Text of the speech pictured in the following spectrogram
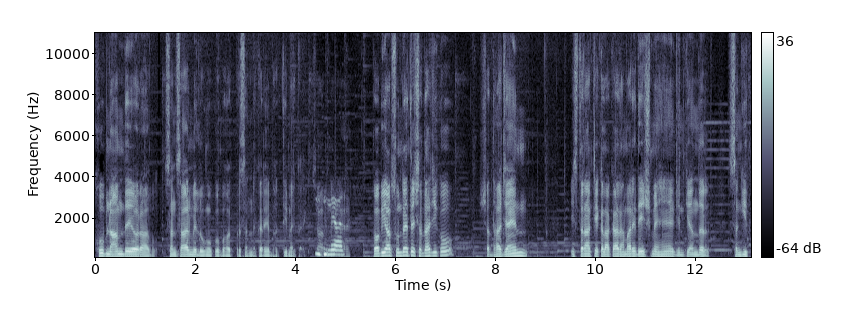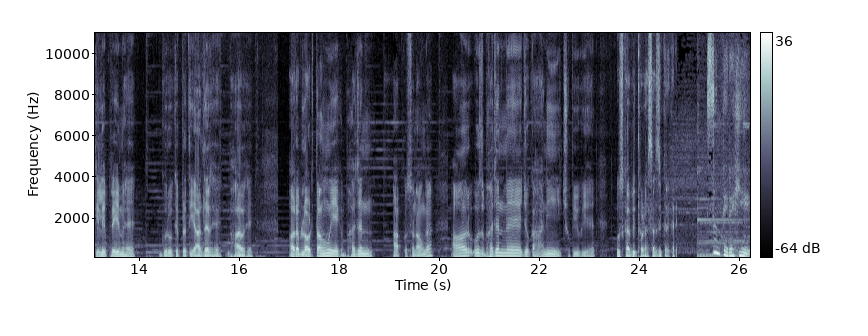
खूब नाम दे और आप संसार में लोगों को बहुत प्रसन्न करें भक्तिमय करें। धन्यवाद। तो अभी आप सुन रहे थे श्रद्धा जी को श्रद्धा जैन। इस तरह के कलाकार हमारे देश में हैं जिनके अंदर संगीत के लिए प्रेम है। गुरु के प्रति आदर है, भाव है। और अब लौटता हूँ, एक भजन आपको सुनाऊँगा। और उस भजन में जो कहानी छुपी हुई है, उसका भी थोड़ा सा ज़िक्र करें। सुनते रहिए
